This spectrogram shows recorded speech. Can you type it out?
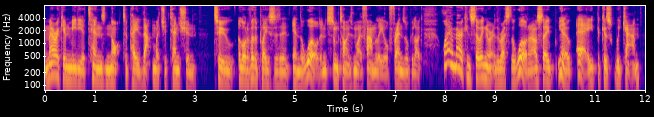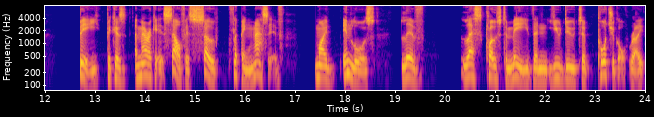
American media tends not to pay that much attention to a lot of other places in, in the world. And sometimes my family or friends will be like, "Why are Americans so ignorant of the rest of the world?" And I'll say, you know, a because we can, b because America itself is so flipping massive. My in-laws live less close to me than you do to Portugal, right?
